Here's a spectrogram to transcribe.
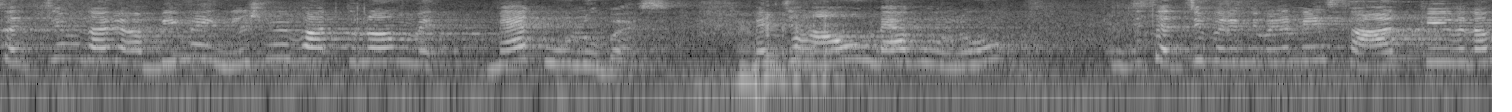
सच्ची बता रही अभी मैं इंग्लिश में बात करूँ मैं, मैं कूल हूँ बस। मैं जहाँ हूँ मैं कूल हूँ। मुझे सच्ची बनी नहीं मेरे साथ के मतलब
